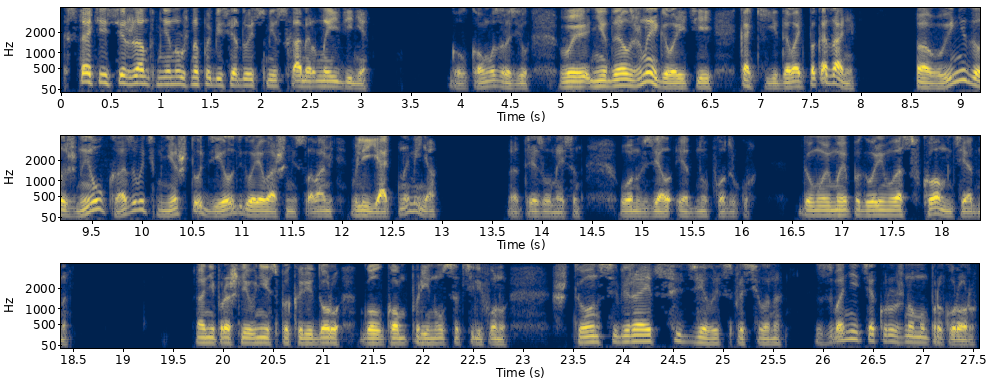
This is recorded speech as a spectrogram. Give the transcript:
Кстати, сержант, мне нужно побеседовать с мисс Хаммер наедине. Голком возразил. — Вы не должны говорить ей, какие давать показания. А вы не должны указывать мне, что делать, говоря вашими словами, влиять на меня отрезал Мейсон. Он взял Эдну под руку. — Думаю, мы поговорим у вас в комнате, Эдна. Они прошли вниз по коридору, голком принулся к телефону. — Что он собирается делать? — спросила она. — Звонить окружному прокурору.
